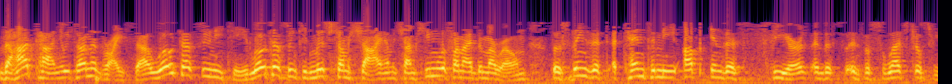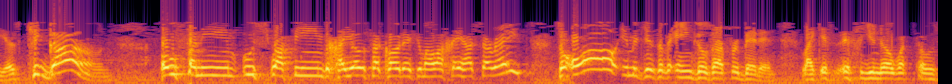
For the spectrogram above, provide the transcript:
The hatanya we turn in brisa. Lo tasuniti. Lo tasun kin misham shai. Hamshamshim lefanai b'marom. Those things that attend to me up in the spheres and the, in the celestial spheres. Kigon. Ofanim, Usrafim, B'chayos HaKodesh, Malachei HaShareit. So all images of angels are forbidden. Like if, if you know what those,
